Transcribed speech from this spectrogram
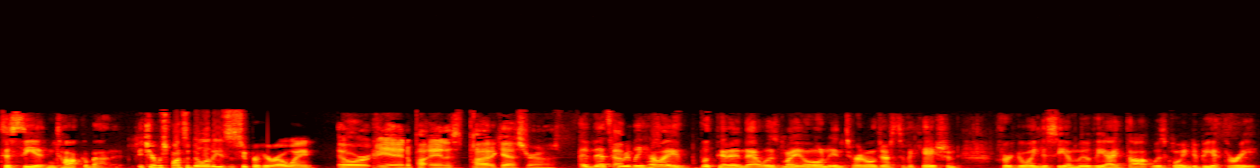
to see it and talk about it. It's your responsibility as a superhero, Wayne. Or and a po- and a podcaster on. And that's Yeah. really how I looked at it. And that was my own internal justification for going to see a movie I thought was going to be a three.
